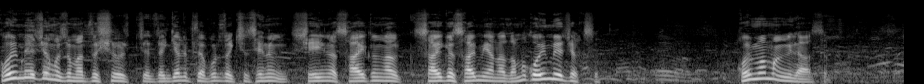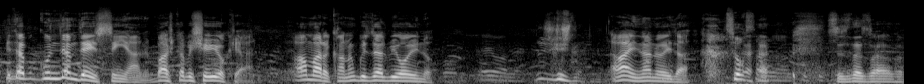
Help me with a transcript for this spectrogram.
koymayacağım o zaman dışarıdan gelip de buradaki senin şeyine saygına saygı saymayan adamı koymayacaksın. Koymaman lazım. Bir de bu gündem değişsin yani. Başka bir şey yok yani. Amerika'nın güzel bir oyunu. Eyvallah. Dış güçler. Aynen öyle. Çok sağ olun. Siz de sağ olun.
